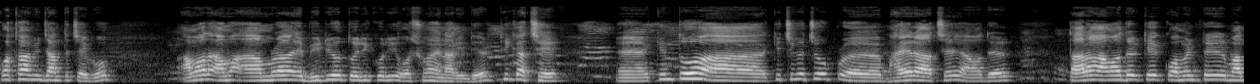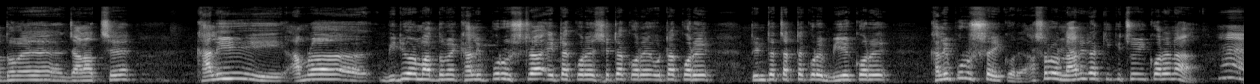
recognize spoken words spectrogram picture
কথা আমি জানতে চাইব। আমার আমরা এই ভিডিও তৈরি করি অসহায় নারীদের ঠিক আছে? কিন্তু কিছু কিছু ভাইয়েরা আছে আমাদের তারা আমাদেরকে কমেন্টের মাধ্যমে জানাচ্ছে খালি আমরা ভিডিওর মাধ্যমে খালি পুরুষরা এটা করে সেটা করে ওটা করে তিনটা চারটা করে বিয়ে করে খালি পুরুষরাই করে। আসলে নারীরা কি কিছুই করে না? হ্যাঁ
